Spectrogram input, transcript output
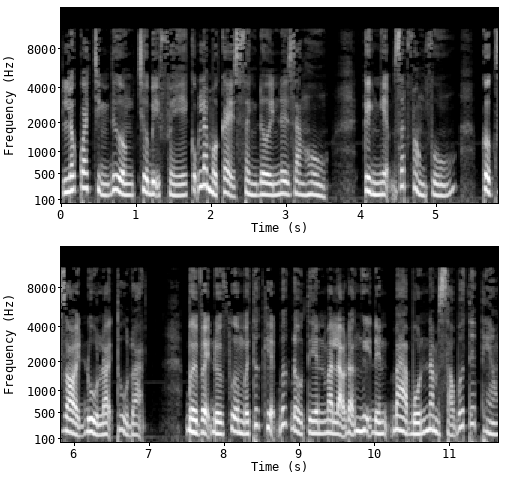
Lúc quách chính đường chưa bị phế cũng là một kẻ sành đời nơi giang hồ. Kinh nghiệm rất phong phú, cực giỏi đủ loại thủ đoạn. Bởi vậy đối phương mới thực hiện bước đầu tiên mà lão đã nghĩ đến 3, 4, 5, 6 bước tiếp theo.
